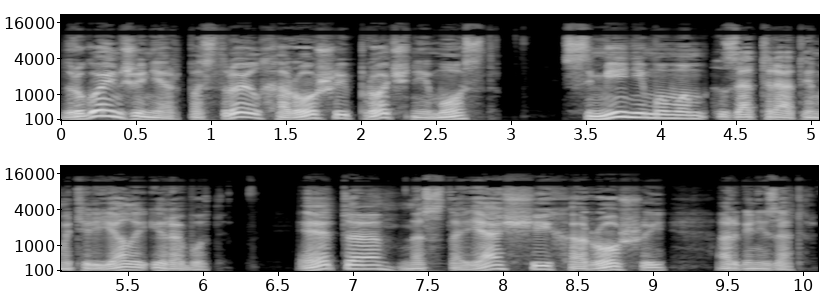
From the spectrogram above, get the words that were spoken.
Другой инженер построил хороший, прочный мост с минимумом затраты материала и работы. Это настоящий хороший организатор.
